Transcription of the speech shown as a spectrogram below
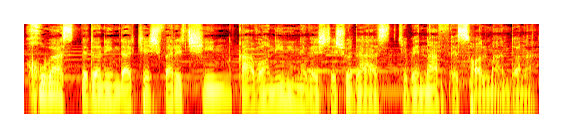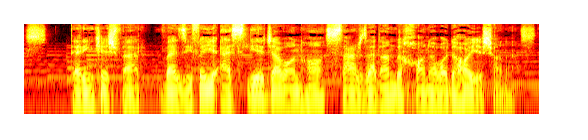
خوب است بدانیم در کشور چین قوانینی نوشته شده است که به نفع سالمندان است. در این کشور وظیفه اصلی جوانها سر زدن به خانواده هایشان است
